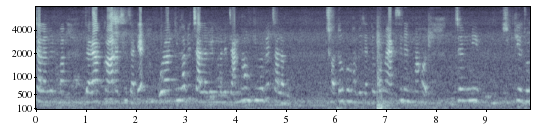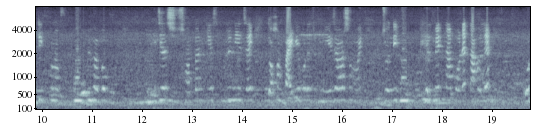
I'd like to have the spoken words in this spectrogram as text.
চালাবেন বা যারা কার আছে যাদের, ওরা কীভাবে চালাবেন মানে যানবাহন কীভাবে চালাবে সতর্কভাবে যাতে কোনো অ্যাক্সিডেন্ট না হয়। যেমনি যদি কোনো অভিভাবক নিজের সন্তানকে স্কুলে নিয়ে যায়, তখন বাইকে করে যদি নিয়ে যাওয়ার সময় যদি হেলমেট না পরে, তাহলে ওর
